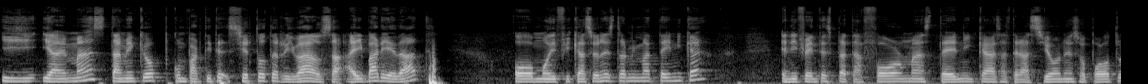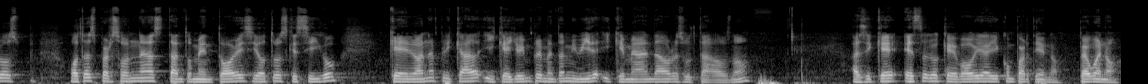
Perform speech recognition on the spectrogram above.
Y, y, además también quiero compartir ciertos derivados. O sea, hay variedad o modificaciones de esta misma técnica en diferentes plataformas, técnicas, alteraciones o por otros, otras personas, tanto mentores y otros que sigo, que lo han aplicado y que yo implemento en mi vida y que me han dado resultados, ¿no? Así que esto es lo que voy a ir compartiendo. Pero bueno,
